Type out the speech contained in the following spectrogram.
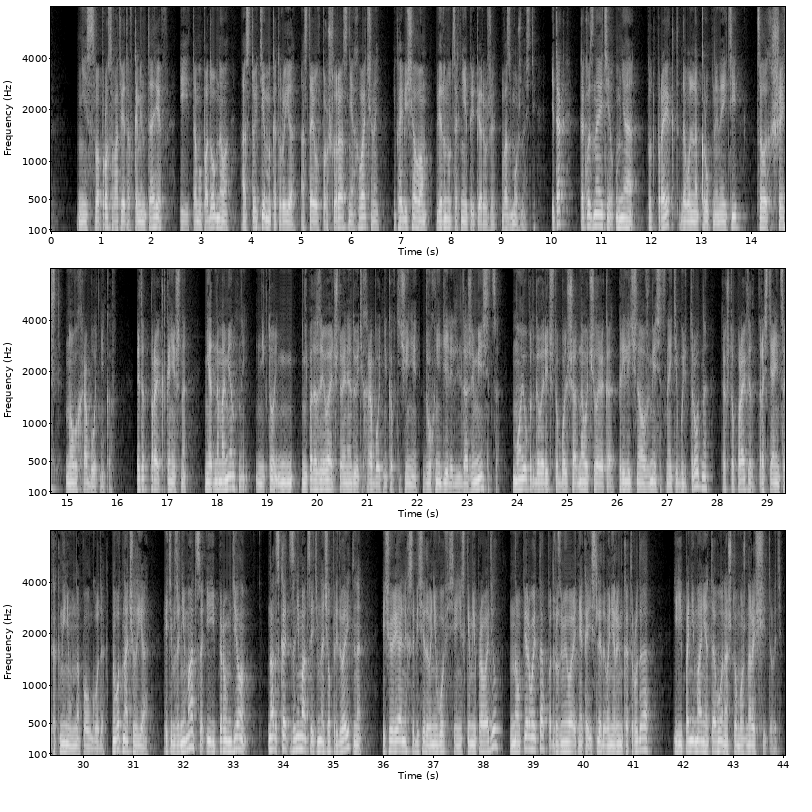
не с вопросов-ответов, комментариев и тому подобного, а с той темы, которую я оставил в прошлый раз неохваченной и пообещал вам вернуться к ней при первой же возможности. Итак, как вы знаете, у меня тут проект довольно крупный найти целых шесть новых работников. Этот проект, конечно, не одномоментный, никто не подозревает, что я найду этих работников в течение двух недель или даже месяца. Мой опыт говорит, что больше одного человека приличного в месяц найти будет трудно, так что проект этот растянется как минимум на полгода. Ну вот начал я этим заниматься, и первым делом, надо сказать, заниматься этим начал предварительно – еще реальных собеседований в офисе я ни с кем не проводил, но первый этап подразумевает некое исследование рынка труда и понимание того, на что можно рассчитывать.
